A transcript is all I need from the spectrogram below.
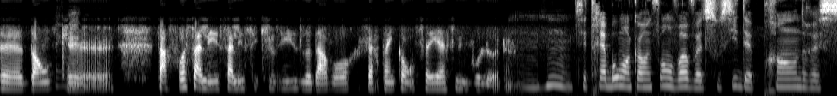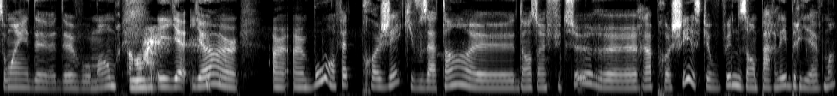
Euh, donc, parfois, ça les ça les sécurise là, d'avoir certains conseils à ce niveau-là. là. Mhm. C'est très beau. Encore une fois, on voit votre souci de prendre soin de, de vos membres. Ouais. Et il y a, il y a un, un- un beau, en fait, projet qui vous attend dans un futur rapproché. Est-ce que vous pouvez nous en parler brièvement?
